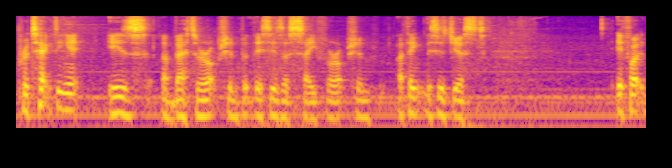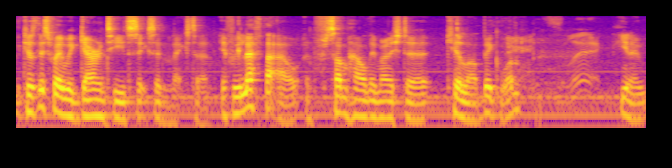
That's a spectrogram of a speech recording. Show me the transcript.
protecting it is a better option, but this is a safer option. I think this is just if I because this way we're guaranteed six in the next turn. If we left that out and somehow they managed to kill our big one, you know,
